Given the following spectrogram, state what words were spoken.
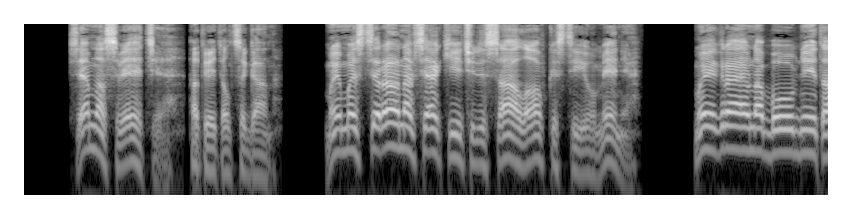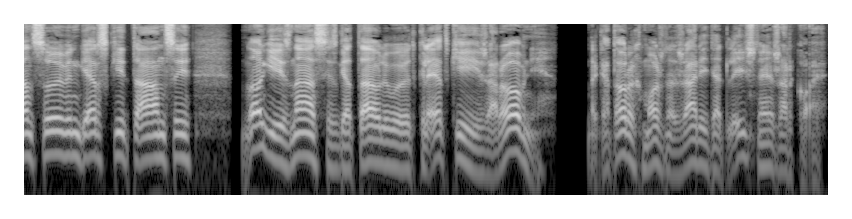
— Всем на свете, — ответил цыган. — Мы мастера на всякие чудеса, ловкости и умения. Мы играем на бубне и танцуем венгерские танцы. Многие из нас изготавливают клетки и жаровни, на которых можно жарить отличное жаркое.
